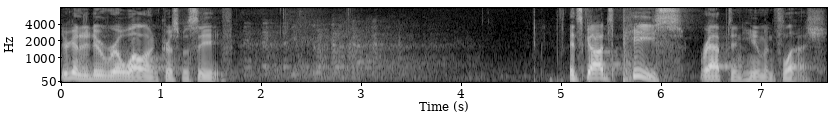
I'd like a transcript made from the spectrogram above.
You're going to do real well on Christmas Eve. it's God's peace wrapped in human flesh.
